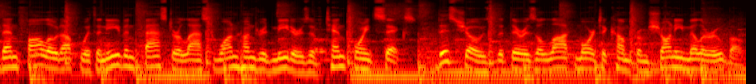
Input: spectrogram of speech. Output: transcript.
then followed up with an even faster last 100 meters of 10.6. This shows that there is a lot more to come from Shaunae Miller-Uibo.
